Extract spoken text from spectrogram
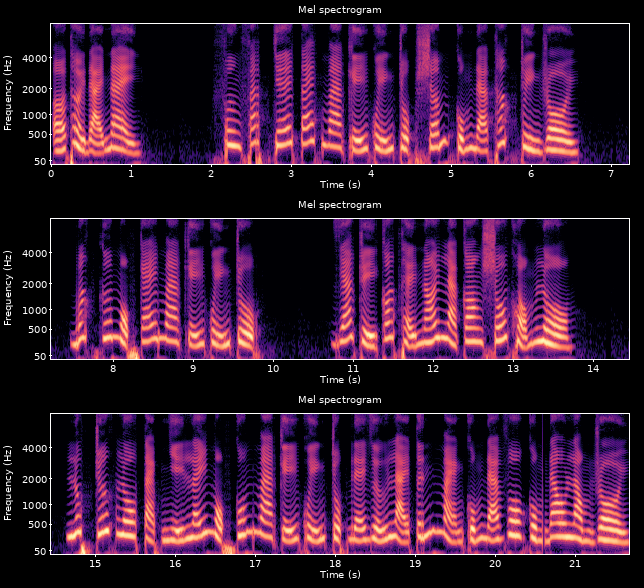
Ở thời đại này, phương pháp chế tác ma kỹ quyển trục sớm cũng đã thất truyền rồi. Bất cứ một cái ma kỹ quyển trục, giá trị có thể nói là con số khổng lồ. Lúc trước Lô Tạp Nhĩ lấy một cuốn ma kỹ quyển trục để giữ lại tính mạng cũng đã vô cùng đau lòng rồi.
